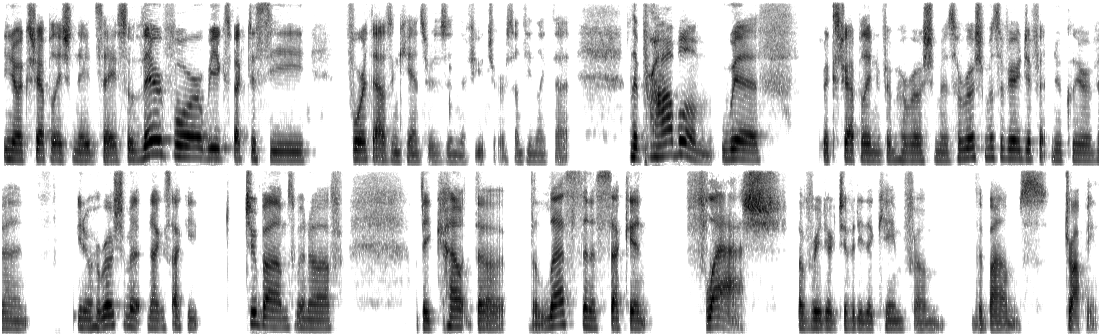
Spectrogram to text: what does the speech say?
you know extrapolation they'd say so therefore we expect to see 4,000 cancers in the future or something like that. The problem with extrapolating from Hiroshima is Hiroshima is a very different nuclear event. You know, Hiroshima, Nagasaki, two bombs went off. They count the the less than a second flash of radioactivity that came from the bombs dropping.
